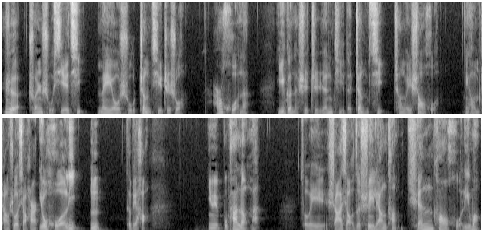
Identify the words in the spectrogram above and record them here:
热纯属邪气，没有属正气之说。而火呢，一个呢是指人体的正气，称为少火。你看，我们常说小孩有火力，嗯，特别好。因为不怕冷嘛，所谓傻小子睡凉炕，全靠火力旺。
